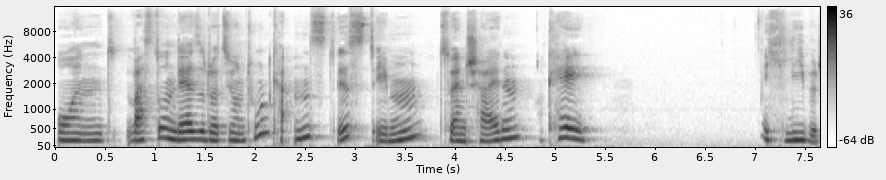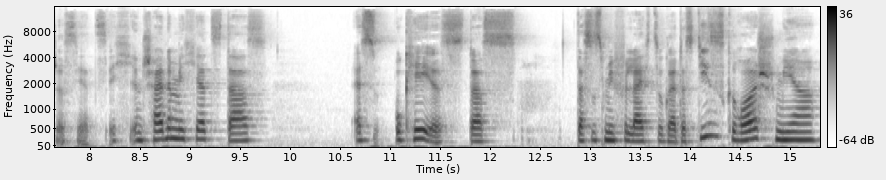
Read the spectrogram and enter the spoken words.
Und was du in der Situation tun kannst, ist eben zu entscheiden, okay, ich liebe das jetzt. Ich entscheide mich jetzt, dass es okay ist, dass, dass es mir vielleicht sogar, dass dieses Geräusch mir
